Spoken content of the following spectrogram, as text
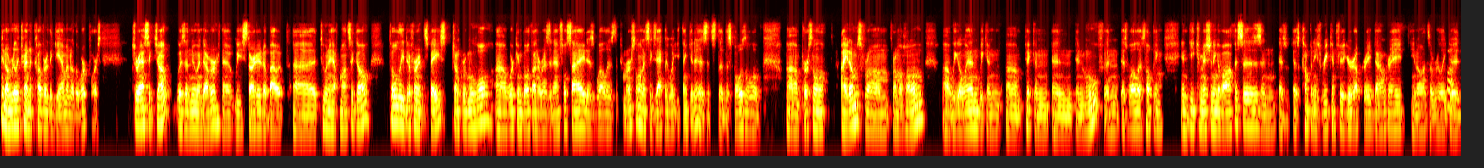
you know, really trying to cover the gamut of the workforce. Jurassic Junk was a new endeavor that we started about uh, two and a half months ago. Totally different space, junk removal, uh, working both on the residential side as well as the commercial. And it's exactly what you think it is. It's the disposal of um, personal items from from a home. Uh, we go in, we can um, pick and, and and move, and as well as helping in decommissioning of offices and as as companies reconfigure, upgrade, downgrade. You know, it's a really good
